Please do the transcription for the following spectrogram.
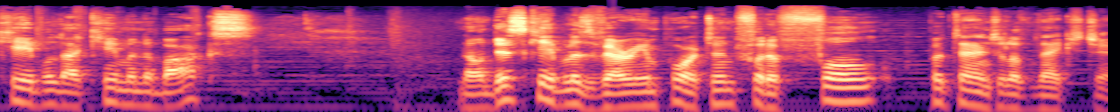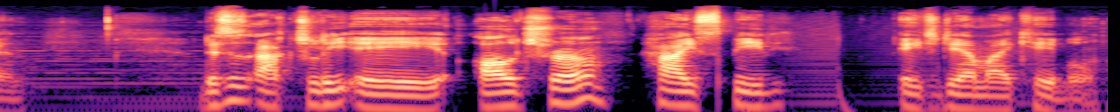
cable that came in the box. Now this cable is very important for the full potential of next gen. This is actually a ultra high speed HDMI cable.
